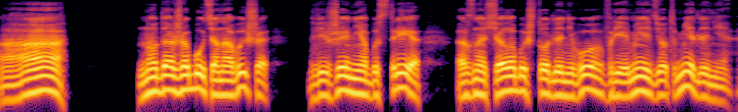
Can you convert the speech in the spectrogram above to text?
А, -а, -а. Но даже будь она выше — Движение быстрее означало бы, что для него время идет медленнее.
